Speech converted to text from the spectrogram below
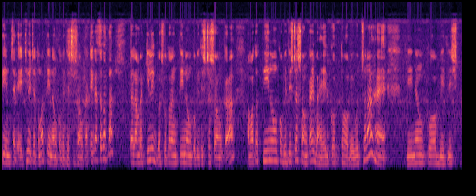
তিন, চার, এটি হচ্ছে তোমার তিন অঙ্ক বিশিষ্ট সংখ্যা। ঠিক আছে কথা? তাহলে আমরা কি লিখব? সুতরাং তিন অঙ্ক বিশিষ্ট সংখ্যা। আমার তো তিন অঙ্ক বিশিষ্ট সংখ্যায় বাহির করতে হবে, বুঝছ না? হ্যাঁ তিন অঙ্ক বিশিষ্ট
